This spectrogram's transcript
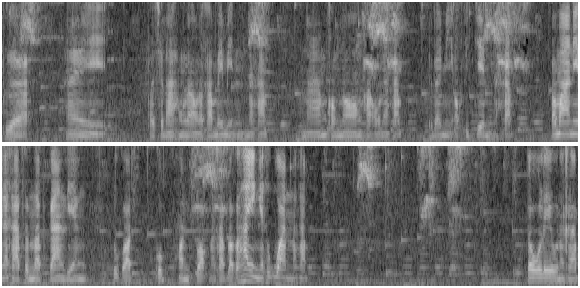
เพื่อให้ภาชนะของเรานะครับ ไม่เหม็นนะครับ น้ำของน้องเขานะครับ จะได้มีออกซิเจนนะครับ ประมาณนี้นะครับสำหรับการเลี้ยงลูกออดกบฮอนฟ็อกนะครับ เราก็ให้อย่างเงี้ยทุกวันนะครับ โตเร็วนะครับ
